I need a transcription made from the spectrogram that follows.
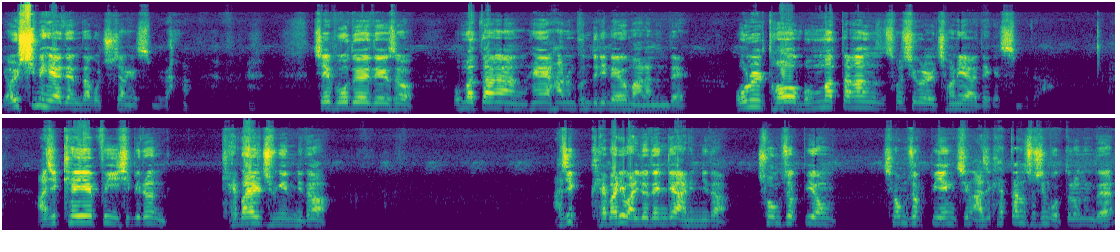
열심히 해야 된다고 주장했습니다. 제 보도에 대해서 못마땅해 하는 분들이 매우 많았는데 오늘 더 못마땅한 소식을 전해야 되겠습니다. 아직 KF-21은 개발 중입니다. 아직 개발이 완료된 게 아닙니다. 초음속 비용, 초음속 비행 지금 아직 했다는 소식 못 들었는데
